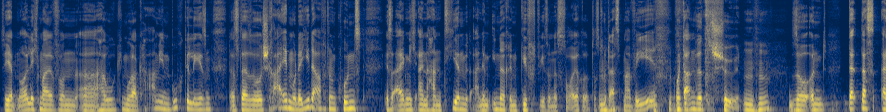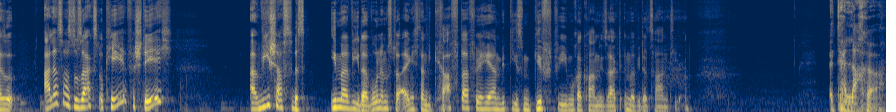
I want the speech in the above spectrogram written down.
So ich habe neulich mal von äh, Haruki Murakami ein Buch gelesen, dass da so Schreiben oder jede Art von Kunst ist eigentlich ein Hantieren mit einem inneren Gift, wie so eine Säure. Das tut mhm. erstmal weh und dann wird's schön. Mhm. So, und das, das, also alles, was du sagst, okay, verstehe ich. Aber wie schaffst du das immer wieder, wo nimmst du eigentlich dann die Kraft dafür her, mit diesem Gift, wie Murakami sagt, immer wieder zu hantieren? Der Lacher.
